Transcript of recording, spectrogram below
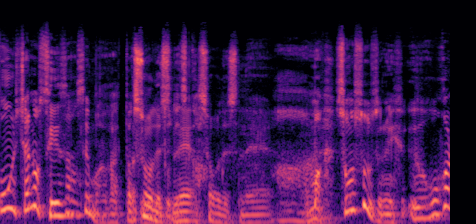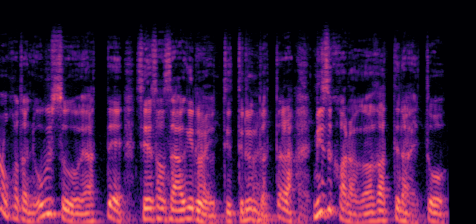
御社の生産性も上がったということですか？そうですね、ね、まあそうそうですね。他の方にオフィスをやって生産性上げるよって言ってるんだったら、自らが上がってないと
